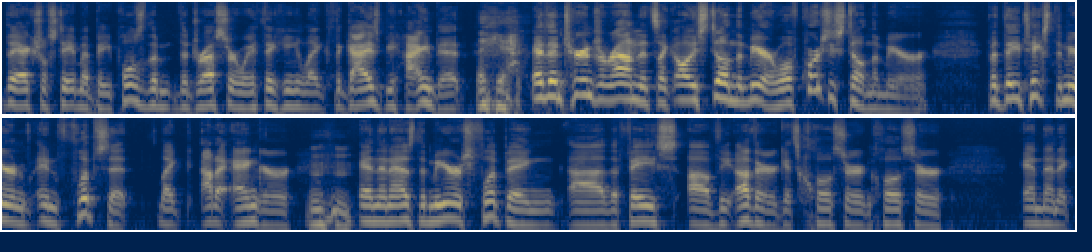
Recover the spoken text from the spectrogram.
the actual statement, but he pulls the, the dresser away, thinking like the guy's behind it, Yeah. and then turns around and it's like, oh, he's still in the mirror. Well, of course he's still in the mirror, but then he takes the mirror and, and flips it like out of anger, Mm-hmm. and then as the mirror's flipping, uh, the face of the other gets closer and closer, and then it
